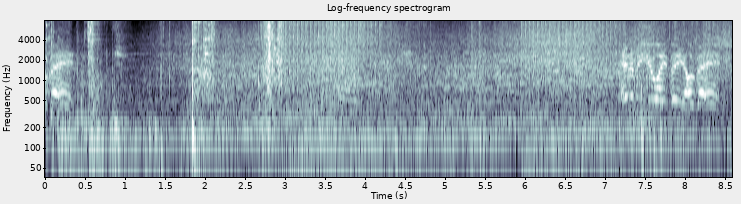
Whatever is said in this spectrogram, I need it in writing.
Overhead. Enemy UAV overhead.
